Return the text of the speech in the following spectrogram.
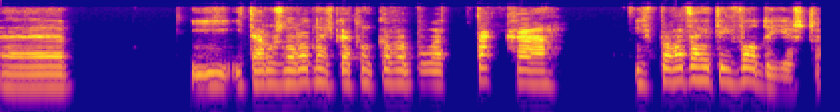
E, I, i ta różnorodność gatunkowa była taka, i wprowadzanie tej wody jeszcze.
